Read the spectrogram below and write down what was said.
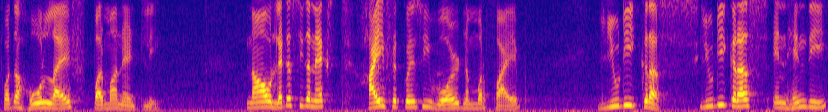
for the whole life permanently. Now let us see the next high frequency word number 5 ludicrous ludicrous in hindi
